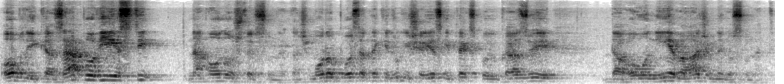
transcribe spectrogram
oblika zapovijesti na ono što je sunnet. Znači mora postati neki drugi širijeski tekst koji ukazuje da ovo nije vađiv nego sunnet.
